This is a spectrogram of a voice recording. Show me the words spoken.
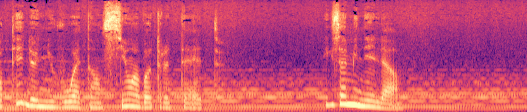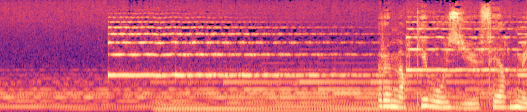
Portez de nouveau attention à votre tête. Examinez-la. Remarquez vos yeux fermés,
